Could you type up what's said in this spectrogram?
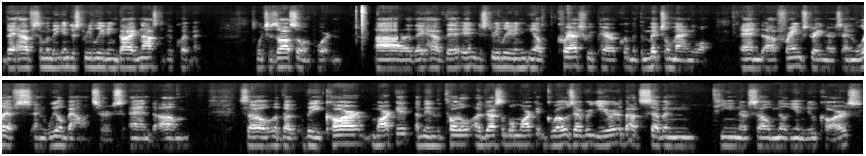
They have some of the industry leading diagnostic equipment, which is also important. Uh, they have the industry leading, you know, crash repair equipment, the Mitchell manual, and uh, frame straighteners and lifts and wheel balancers. And um, so the the car market, I mean, the total addressable market grows every year at about 17 or so million new cars,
